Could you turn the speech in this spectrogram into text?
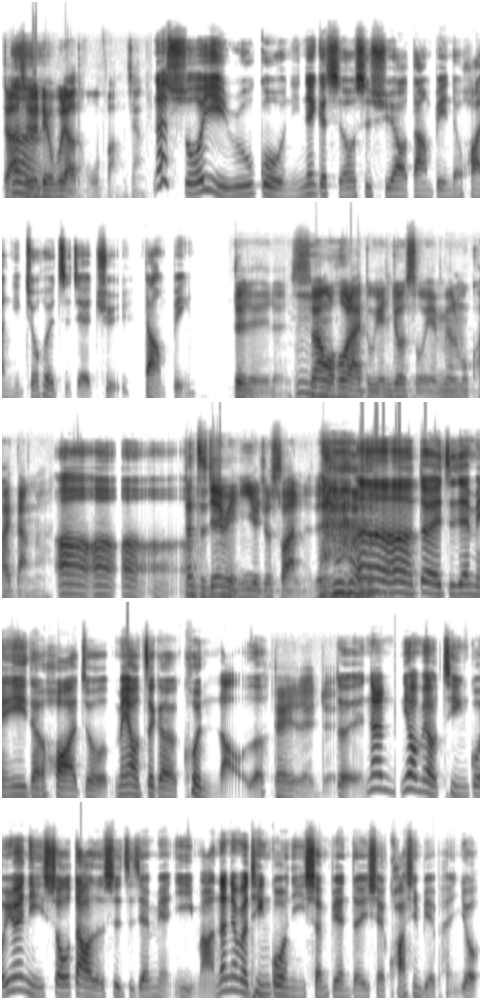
对啊，所以留不了头发这样。那所以如果你那个时候是需要当兵的话，你就会直接去当兵。对对对，虽然我后来读研究所也没有那么快当啊，嗯嗯嗯嗯，但直接免疫了就算了。嗯嗯，对，直接免疫的话就没有这个困扰了。对对对对，那你有没有听过？因为你收到的是直接免疫嘛？那你有没有听过你身边的一些跨性别朋友，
